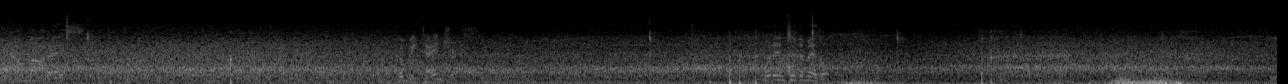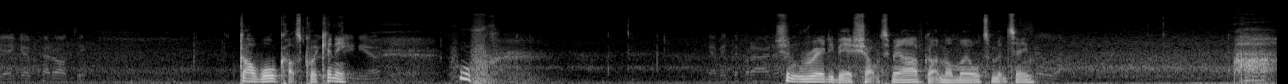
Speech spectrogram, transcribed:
Now Mahrez. Could be dangerous. Put into the middle. Diego Perotti. God, Walcott's quick, isn't he? Whew. Shouldn't really be a shock to me. I've got him on my ultimate team. Silva.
